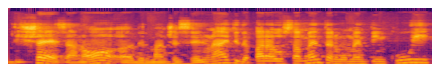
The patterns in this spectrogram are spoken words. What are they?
discesa no? del Manchester United, paradossalmente nel momento in cui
